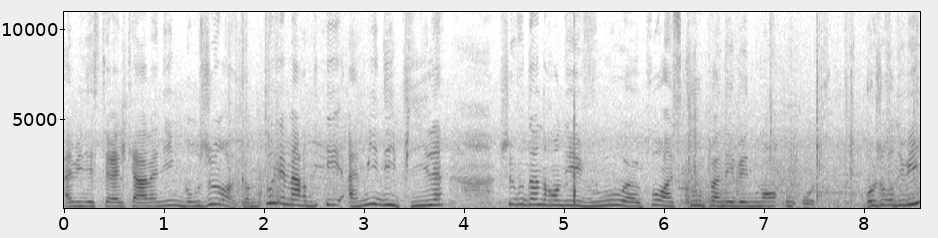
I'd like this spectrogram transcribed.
Amis d'Estérel Caravaning, bonjour. Comme tous les mardis à midi pile, je vous donne rendez-vous euh, pour un scoop, un événement ou autre. Aujourd'hui,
